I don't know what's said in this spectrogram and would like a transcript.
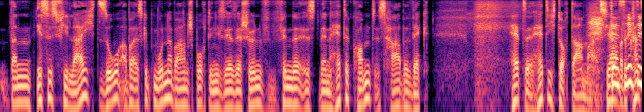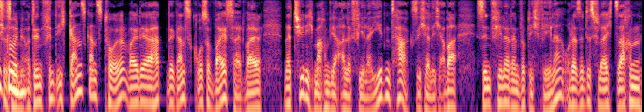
dann ist es vielleicht so, aber es gibt einen wunderbaren Spruch, den ich sehr, sehr schön finde, ist, wenn hätte kommt, ist habe weg hätte, hätte ich doch damals. Ja, der aber du kannst es nicht mehr. Und den finde ich ganz, ganz toll, weil der hat eine ganz große Weisheit, weil natürlich machen wir alle Fehler, jeden Tag sicherlich, aber sind Fehler dann wirklich Fehler oder sind es vielleicht Sachen,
